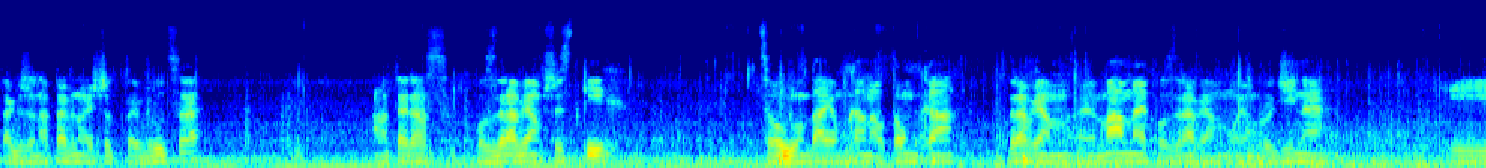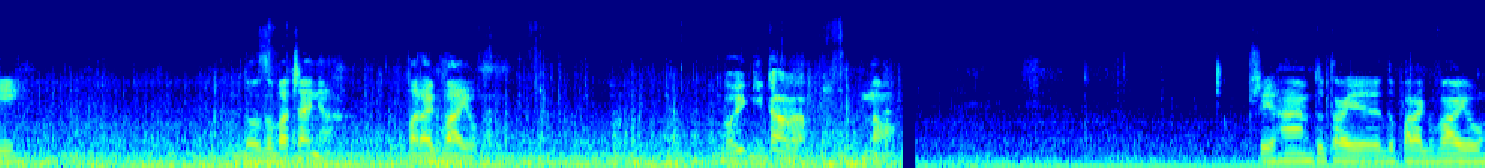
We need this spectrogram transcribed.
Także na pewno jeszcze tutaj wrócę. A teraz pozdrawiam wszystkich, co oglądają kanał Tomka. Pozdrawiam e, mamę, pozdrawiam moją rodzinę i do zobaczenia w Paragwaju. No i gitara. No. Przyjechałem tutaj e, do Paragwaju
